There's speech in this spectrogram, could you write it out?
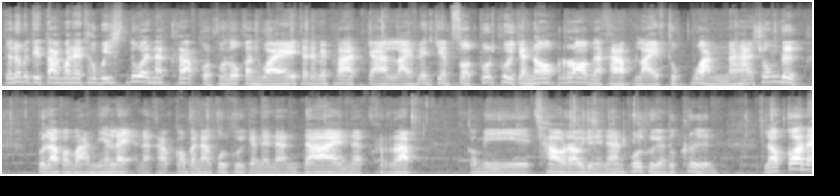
อย่าลืมไปติดตามกันในทวิชด้วยนะครับ กด follow กันไว้จะได้ไม่พลาดการไลฟ์เล่นเกมสดพูดคุยกันนอกรอบนะครับไลฟ์ทุกวันนะฮะช่วงดึกเวลาประมาณนี้แหละนะครับก็ไปนั่งพูดคุยกันในนั้นได้นะครับ ก็มีชาวเราอยู่ในนั้นพูดคุยกันทุกคืน แล้วก็ใน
